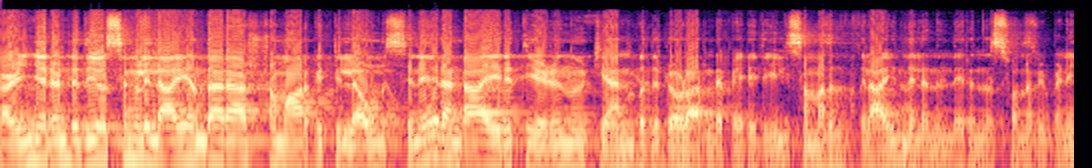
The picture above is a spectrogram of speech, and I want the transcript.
കഴിഞ്ഞ രണ്ട് ദിവസങ്ങളിലായി അന്താരാഷ്ട്ര മാർക്കറ്റിൽ ഔൺസിന് രണ്ടായിരത്തി എഴുന്നൂറ്റി അൻപത് ഡോളറിന്റെ പരിധിയിൽ സമ്മർദ്ദത്തിലായി നിലനിന്നിരുന്ന സ്വർണ വിപണി.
